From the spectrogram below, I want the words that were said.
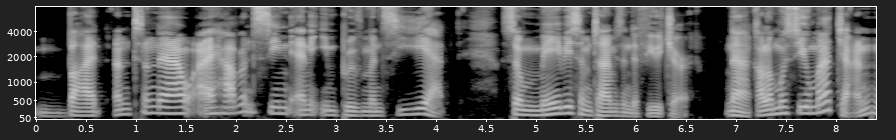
but until now I haven't seen any improvements yet. So maybe sometimes in the future. Nah, kalau Museum Macan,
